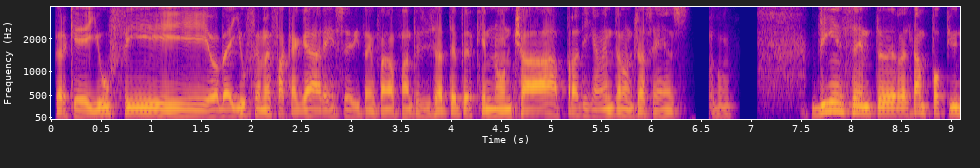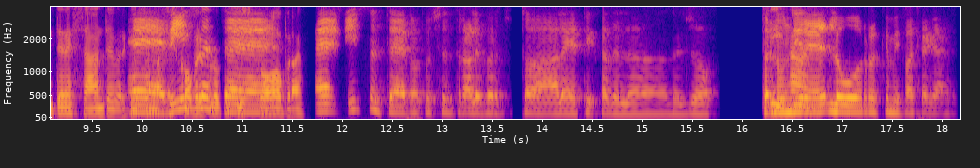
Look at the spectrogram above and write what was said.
perché Yuffie, vabbè, Yuffie a me fa cagare inserita in Final Fantasy VII perché non c'ha, praticamente non c'ha senso. Vincent in realtà è un po' più interessante perché insomma, eh, si scopre quello che si scopra. Eh, Vincent è proprio centrale per tutta l'epica del, del gioco. Per sì, non anzi. dire lore che mi fa cagare.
